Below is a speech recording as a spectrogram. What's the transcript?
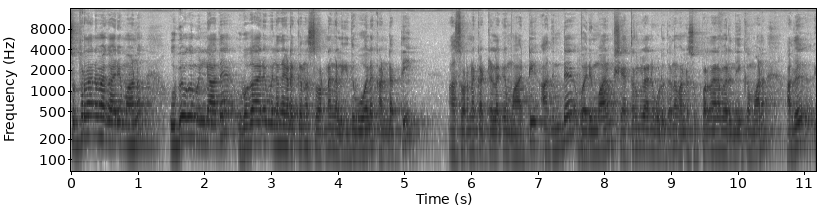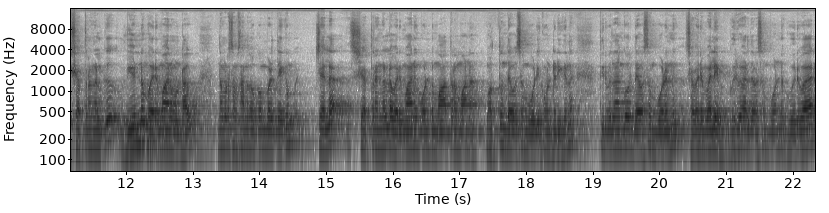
സുപ്രധാനമായ കാര്യമാണ് ഉപയോഗമില്ലാതെ ഉപകാരമില്ലാതെ കിടക്കുന്ന സ്വർണങ്ങൾ ഇതുപോലെ കണ്ടെത്തി ആ സ്വർണക്കട്ടുകളൊക്കെ മാറ്റി അതിന്റെ വരുമാനം ക്ഷേത്രങ്ങളാണ് കൊടുക്കുന്ന വളരെ സുപ്രധാനമായ നീക്കമാണ്. അത് ക്ഷേത്രങ്ങൾക്ക് വീണ്ടും വരുമാനം ഉണ്ടാകും. നമ്മുടെ സംസ്ഥാനം നോക്കുമ്പോഴത്തേക്കും ചില ക്ഷേത്രങ്ങളുടെ വരുമാനം കൊണ്ട് മാത്രമാണ് മൊത്തം ദിവസം കൂടിക്കൊണ്ടിരിക്കുന്നത്. തിരുവിതാംകൂർ ദേവസ്വം ബോർഡിന് ശബരിമലയും ഗുരുവായൂർ ദേവസ്വം ബോർഡിന് ഗുരുവായൂർ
